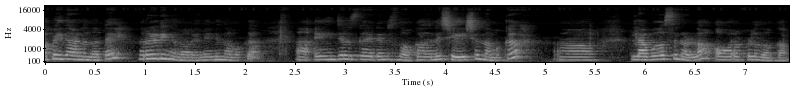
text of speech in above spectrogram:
അപ്പോൾ ഇതാണ് ഇന്നത്തെ റീഡിംഗ് എന്ന് പറയുന്നത്. ഇനി നമുക്ക് ഏഞ്ചൽസ് ഗൈഡൻസ് നോക്കാം. അതിന് ശേഷം നമുക്ക് ലവേഴ്സിനുള്ള ഓറക്കിൾ നോക്കാം.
